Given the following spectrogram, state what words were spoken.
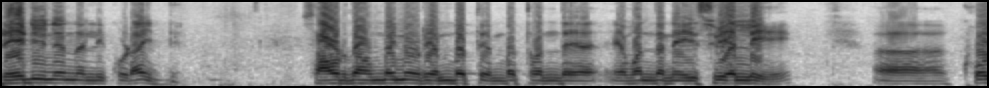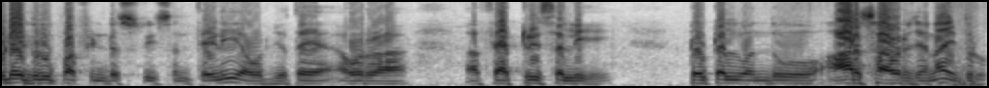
ಟ್ರೇಡ್ ಯೂನಿಯನ್ನಲ್ಲಿ ಕೂಡ ಇದ್ದೆ. ಸಾವಿರದ ಒಂಬೈನೂರ ಎಂಬತ್ತು ಎಂಬತ್ತೊಂದೇ ಒಂದನೇ ಇಸ್ವಿಯಲ್ಲಿ ಖೋಡೆ ಗ್ರೂಪ್ ಆಫ್ ಇಂಡಸ್ಟ್ರೀಸ್ ಅಂತೇಳಿ ಅವ್ರ ಜೊತೆ ಅವರ ಫ್ಯಾಕ್ಟ್ರೀಸಲ್ಲಿ ಟೋಟಲ್ ಒಂದು ಆರು ಸಾವಿರ ಜನ ಇದ್ದರು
